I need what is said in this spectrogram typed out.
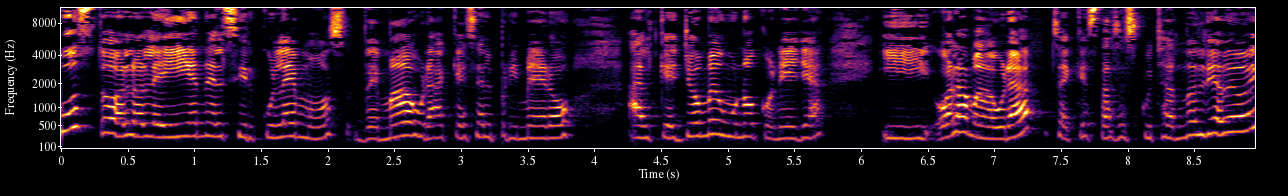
Justo lo leí en el Circulemos de Maura, que es el primero al que yo me uno con ella. Y hola Maura, sé que estás escuchando el día de hoy.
